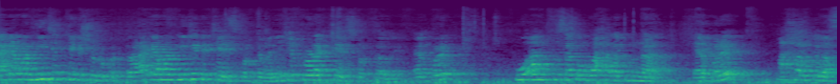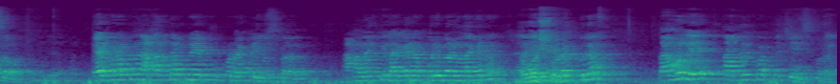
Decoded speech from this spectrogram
আগে আমার নিজের থেকে শুরু করতে হবে। আগে আমার নিজেকে চেঞ্জ করতে হবে নিজের প্রোডাক্ট চেঞ্জ করতে হবে। এরপরে কু আনফুসাকুম নার এরপরে বাঁচাও এরপর আপনার আহালকে আপনি প্রোডাক্টটা ইউজ করেন। আহালে কি লাগে না? পরিবারে লাগে না? অবশ্যই। প্রোডাক্টগুলো তাহলে তাদেরকে আপনি চেঞ্জ করেন।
